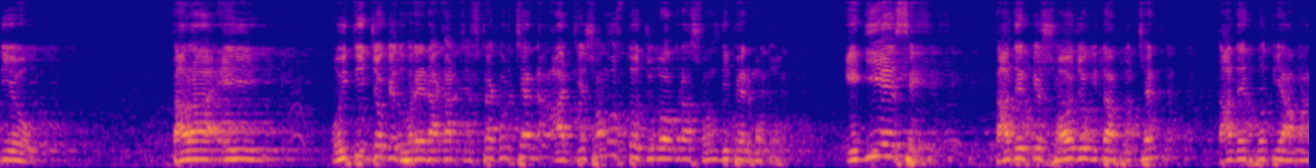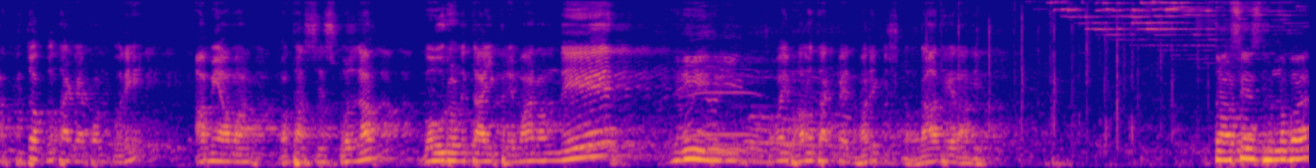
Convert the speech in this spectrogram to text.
দিয়েও তারা এই ঐতিহ্যকে ধরে রাখার চেষ্টা করছেন আর যে সমস্ত যুবকরা সন্দীপের মতো এগিয়ে এসে তাদেরকে সহযোগিতা করছেন তাদের প্রতি আমার কৃতজ্ঞতা জ্ঞাপন করে আমি আমার কথা শেষ করলাম। গৌরনেতাই প্রেমানন্দের। সবাই ভালো থাকবেন। হরে কৃষ্ণ। রাধে রাধে। তো অশেষ ধন্যবাদ।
